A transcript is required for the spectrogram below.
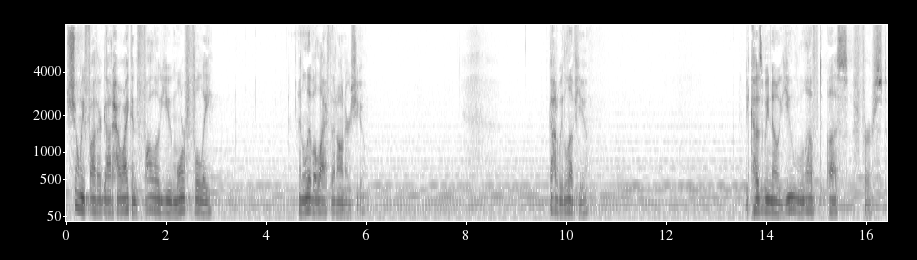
Show me, Father God, how I can follow you more fully and live a life that honors you. God, we love you because we know you loved us first.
